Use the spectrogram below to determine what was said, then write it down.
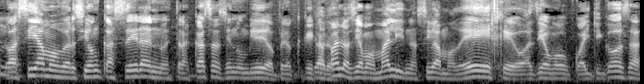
Lo hacíamos versión casera en nuestras casas haciendo un video, pero que Claro. capaz lo hacíamos mal y nos íbamos de eje o hacíamos cualquier cosa.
